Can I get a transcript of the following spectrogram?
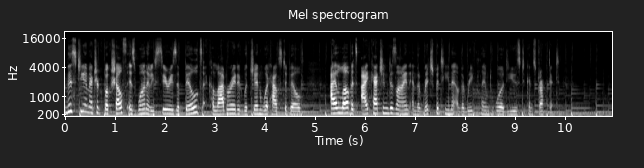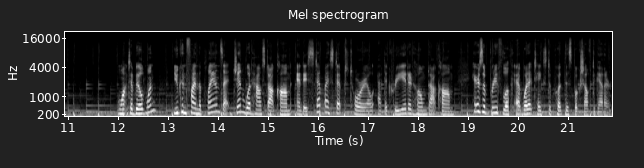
This geometric bookshelf is one of a series of builds I collaborated with Jen Woodhouse to build. I love its eye catching design and the rich patina of the reclaimed wood used to construct it. Want to build one? You can find the plans at jenwoodhouse.com and a step by step tutorial at thecreatedhome.com. Here's a brief look at what it takes to put this bookshelf together.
